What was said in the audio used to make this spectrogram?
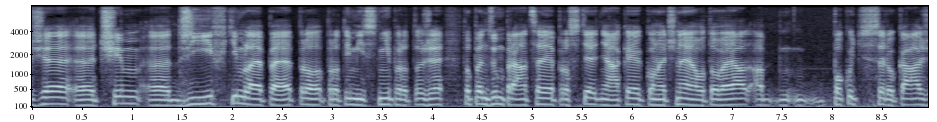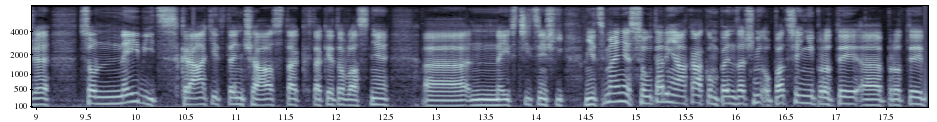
že eh, čím eh, dřív, tím lépe pro, pro ty místní, protože to penzum práce je prostě nějaké konečné, hotové a, a pokud se dokáže co nejvíc zkrátit ten čas, tak, tak je to vlastně nejvstřícnější. Nicméně jsou tady nějaká kompenzační opatření pro ty, pro ty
